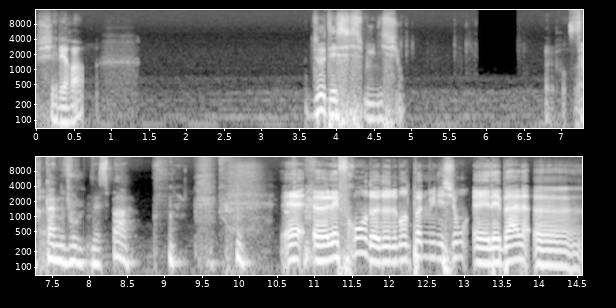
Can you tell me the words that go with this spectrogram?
chez les rats 2 des 6 munitions. Certains de vous, n'est-ce pas? Et, euh, les frondes ne demandent pas de munitions et les balles, euh,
